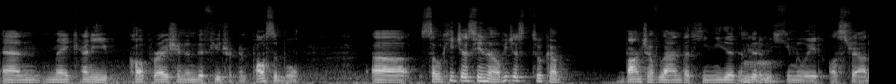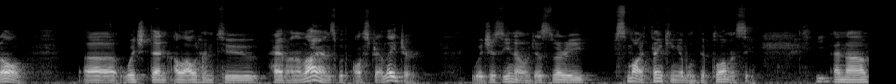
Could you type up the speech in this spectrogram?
and make any cooperation in the future impossible. Uh, so he just, you know, he just took a bunch of land that he needed and didn't humiliate Austria at all, uh, which then allowed him to have an alliance with Austria later, which is, you know, just very smart thinking about diplomacy. And uh,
